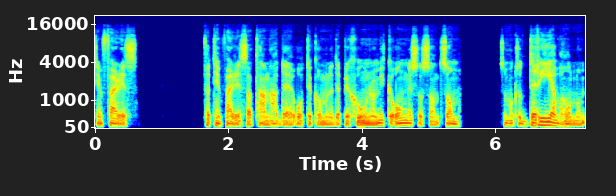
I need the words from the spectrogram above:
Tim Ferris. För Tim Ferris att han hade återkommande depressioner och mycket ångest och sånt som, som också drev honom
